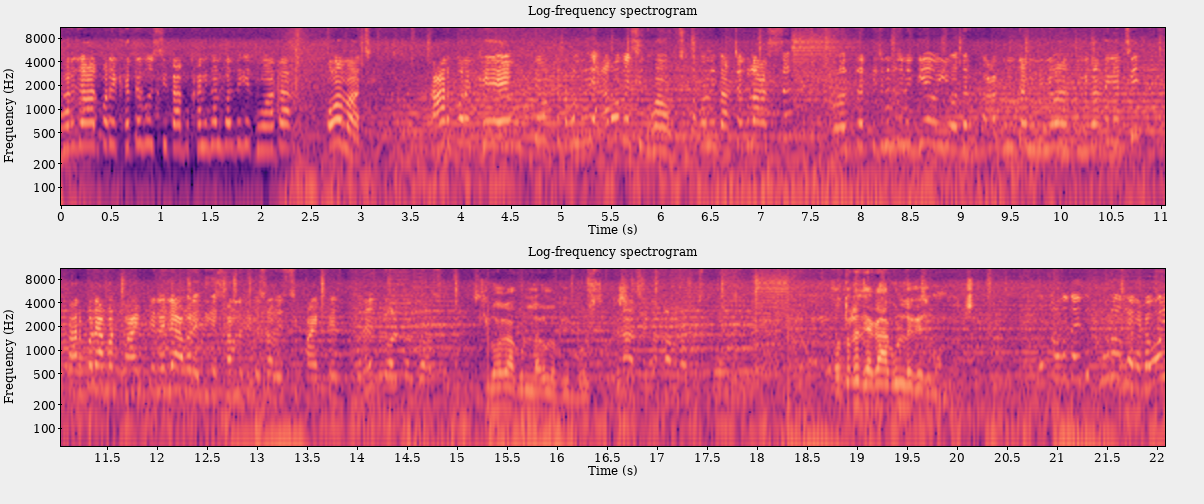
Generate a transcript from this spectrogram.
ঘরে যাওয়ার পরে খেতে বসছি, তারপর খানিক্ষণ পর দেখি ধোঁয়াটা কম আছে। তারপরে খেয়ে উঠতে উঠতে তখন দেখি আরও বেশি ধোঁয়া উঠছে তখন ওই বাচ্চাগুলো আসছে। ওদের পিছনে পিছনে গিয়ে ওই ওদের আগুনটা নিভা- নিভাতে গেছি। তারপরে আবার পাইপ টেনে নিয়ে আবার এদিকে সামনের দিকে সব এসেছি পাইপ টেপ ধরে জল টল দেওয়া শুরু করেছি। আগুন লাগল কি বুঝতে না সেটা তো আমরা বুঝতে পারছি। কতটা জায়গা আগুন লেগেছে মনে হচ্ছে? পুরো জায়গাটা ওই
